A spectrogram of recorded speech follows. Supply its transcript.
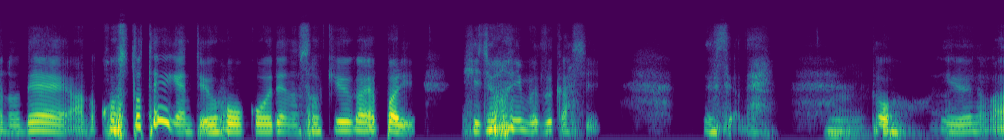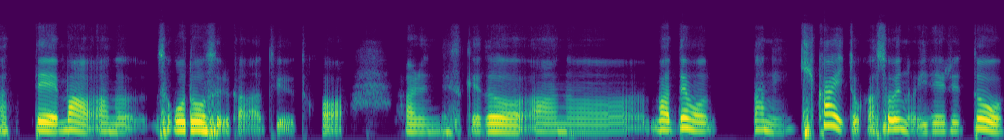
うので、あのコスト低減という方向での訴求がやっぱり非常に難しいですよね。うん。というのがあって、まあ、あの、そこをどうするかなというところはあるんですけど、あの、まあ、でも、何、機械とかそういうのを入れると、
